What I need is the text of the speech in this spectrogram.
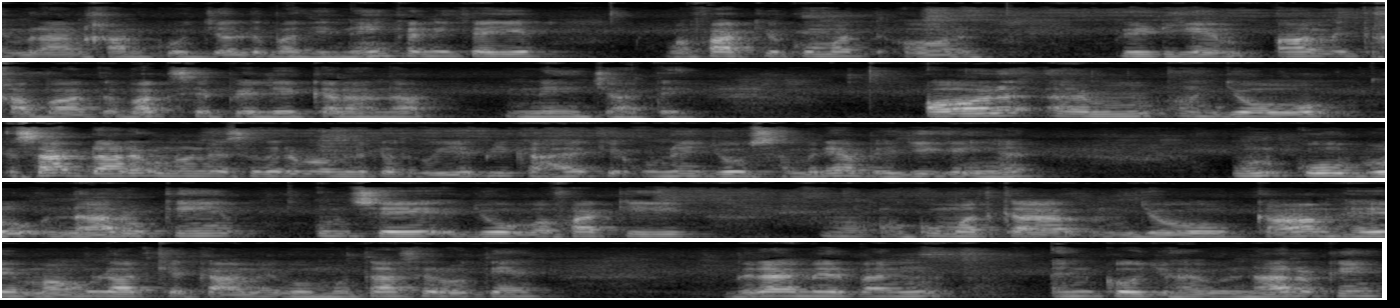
इमरान खान को जल्दबाजी नहीं करनी चाहिए। वफाकी हुकूमत और पी डी एम आम इंतबात वक्त से पहले कराना नहीं चाहते। और जो इसाक डार, उन्होंने सदर ममलिकत को ये भी कहा है कि उन्हें जो समरियाँ भेजी गई हैं उनको ना रोकें, उनसे जो वफा की हुकूमत का जो काम है, मामूलत के काम है, वो मुतासर होते हैं। बरए मेहरबानी, इनको जो है वो ना रोकें।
